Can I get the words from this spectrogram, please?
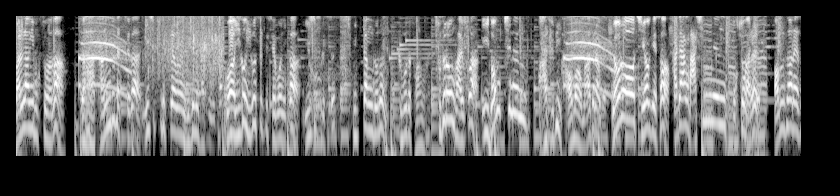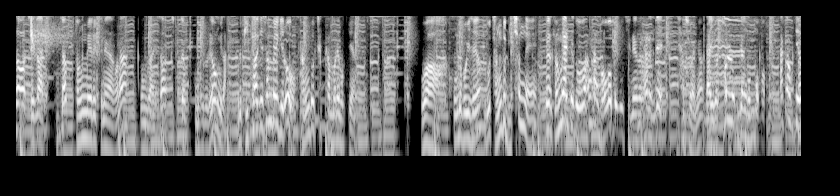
말랑이 복숭아가 야 당도 자체가 20브릭스라는 믿음이 갔으니까. 와 이거 익었을 때 재보니까 20브릭스? 입당도는 그보다 더한 거예요 부드러운 과육과 이 넘치는 과즙이 어마어마하더라고요. 여러 지역에서 가장 맛있는 복숭아를 엄선해서 제가 직접 경매를 진행하거나 농가에서 직접 공수를 해옵니다. 우리 비파기 선별기로 당도 체크 한번 해볼게요. 와 당도 보이세요? 이거 당도 미쳤네. 제가 경매할 때도 항상 먹어보고 진행을 하는데 잠시만요. 나 이거 털로 그냥 못 먹어. 닦아올게요.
